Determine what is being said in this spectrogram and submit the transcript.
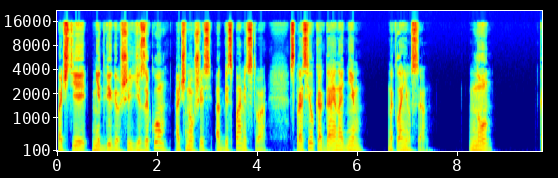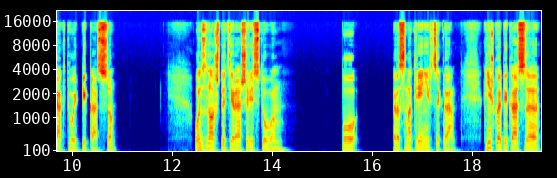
почти не двигавший языком, очнувшись от беспамятства, спросил, когда я над ним наклонился. «Ну, как твой Пикассо?» Он знал, что тираж арестован по рассмотрению в ЦК. Книжку о Пикассо,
